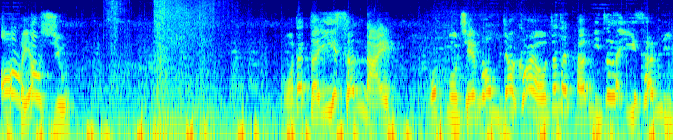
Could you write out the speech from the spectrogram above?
哦，要修！我在等医生来，我补前锋比较快，我正在等你这个医生你。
